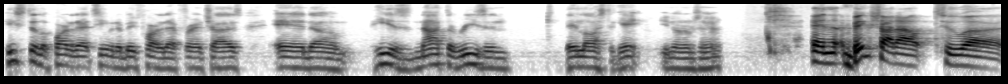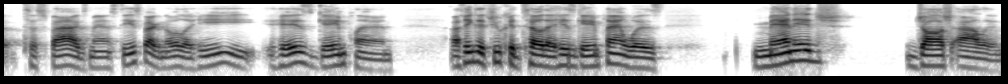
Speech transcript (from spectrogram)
he's still a part of that team and a big part of that franchise and um, he is not the reason they lost the game. You know what I'm saying? And big shout out to uh to Spags, man. Steve Spagnuolo, he his game plan. I think that you could tell that his game plan was manage Josh Allen.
